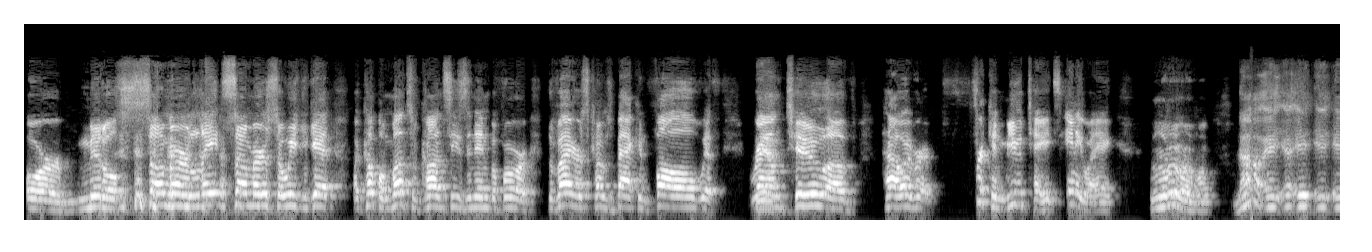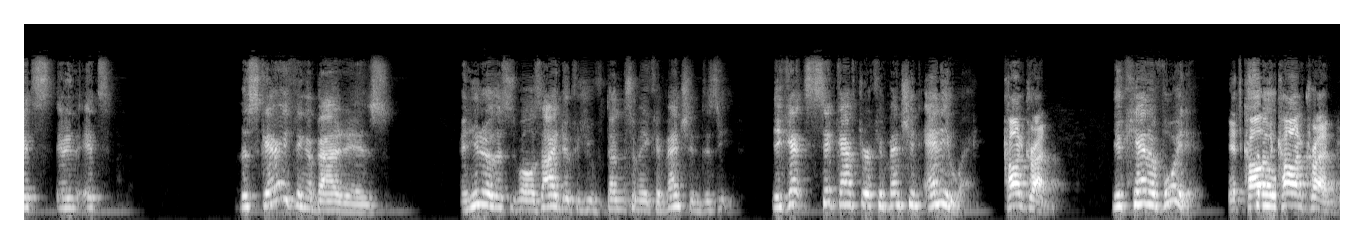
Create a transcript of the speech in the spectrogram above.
or middle summer, late summer, so we can get a couple months of con season in before the virus comes back in fall with round two of however it freaking mutates. Anyway. No, it, it, it, it's I mean, it's the scary thing about it is, and you know this as well as I do because you've done so many conventions. Is you, you get sick after a convention anyway. Concrud. You can't avoid it. It's called So- the concrud.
